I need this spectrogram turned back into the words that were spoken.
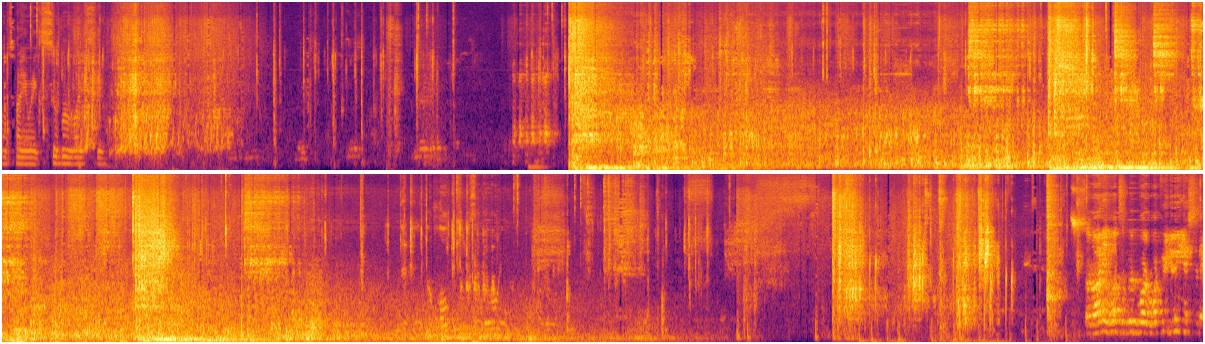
That's how you make super lightsaber. The hole keeps going. So Ronnie, what's a good word? What were you doing yesterday?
